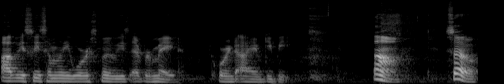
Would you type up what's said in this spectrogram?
obviously some of the worst movies ever made, according to IMDb. Um, so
